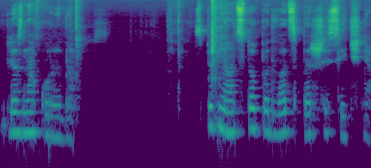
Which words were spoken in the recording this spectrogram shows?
для знаку риби з 15 по 21 січня.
